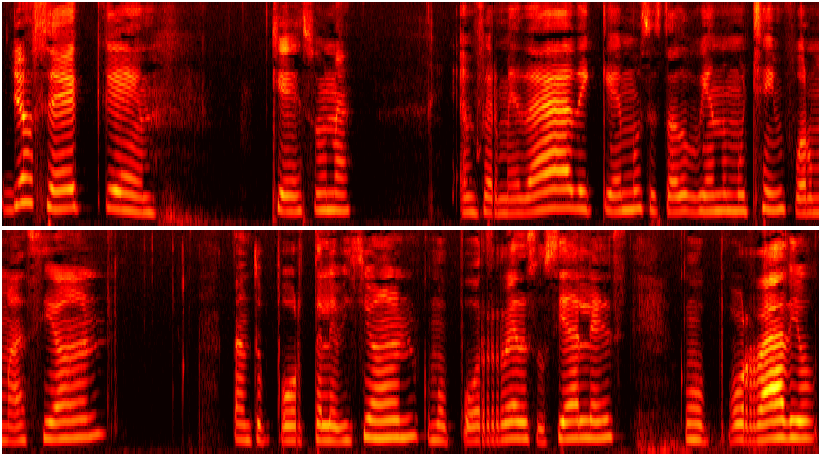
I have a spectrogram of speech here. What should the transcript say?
Yo sé que, que es una enfermedad y que hemos estado viendo mucha información tanto por televisión como por redes sociales, como por radio,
